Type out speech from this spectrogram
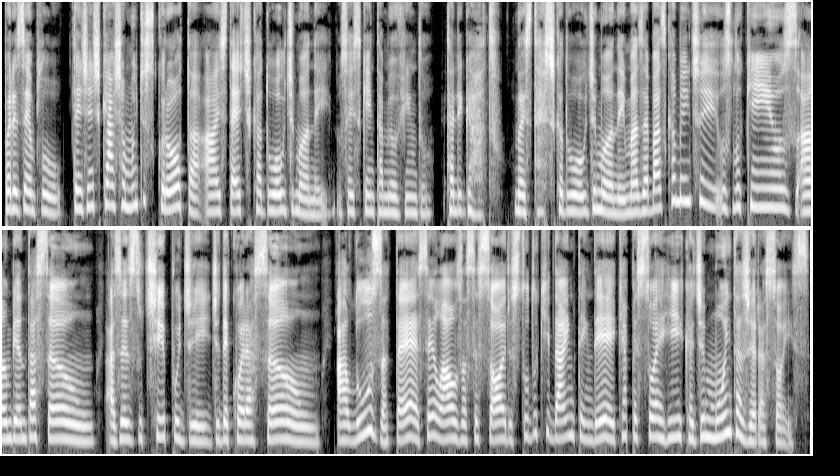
Por exemplo, tem gente que acha muito escrota a estética do old money. Não sei se quem tá me ouvindo tá ligado na estética do old money, mas é basicamente os lookinhos, a ambientação, às vezes o tipo de, de decoração, a luz até, sei lá, os acessórios, tudo que dá a entender que a pessoa é rica de muitas gerações.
